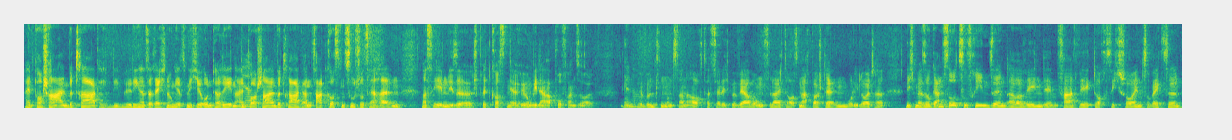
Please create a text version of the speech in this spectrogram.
einen pauschalen Betrag, ich will die ganze Rechnung jetzt nicht hier runterreden, einen ja. pauschalen Betrag an Fahrtkostenzuschuss erhalten, was eben diese Spritkostenerhöhung wieder abpuffern soll. Und genau. wir wünschen uns dann auch tatsächlich Bewerbungen vielleicht aus Nachbarstädten, wo die Leute nicht mehr so ganz so zufrieden sind, aber wegen dem Fahrtweg doch sich scheuen zu wechseln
